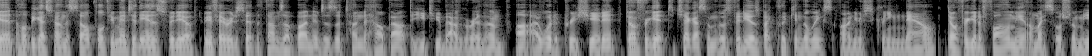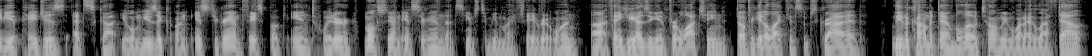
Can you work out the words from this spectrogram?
it. Hope you guys found this helpful. If you made it to the end of this video, do me a favor, just hit the thumbs up button. It does a ton to help out the YouTube algorithm. Uh, I would appreciate it. Don't forget to check out some of those videos by clicking the links on your screen now. Don't forget to follow me on my social media pages at Scott Uhl Music on Instagram, Facebook, and Twitter. Mostly on Instagram. That seems to be my favorite one. Uh, thank you guys again for watching. Don't forget to like and subscribe. Leave a comment down below telling me what I left out,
